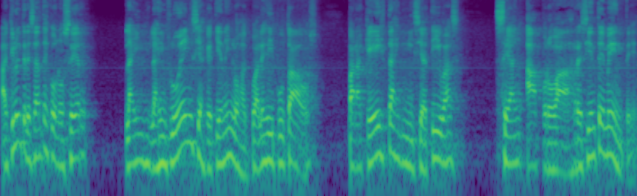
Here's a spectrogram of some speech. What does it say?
Aquí lo interesante es conocer las influencias que tienen los actuales diputados para que estas iniciativas sean aprobadas. Recientemente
